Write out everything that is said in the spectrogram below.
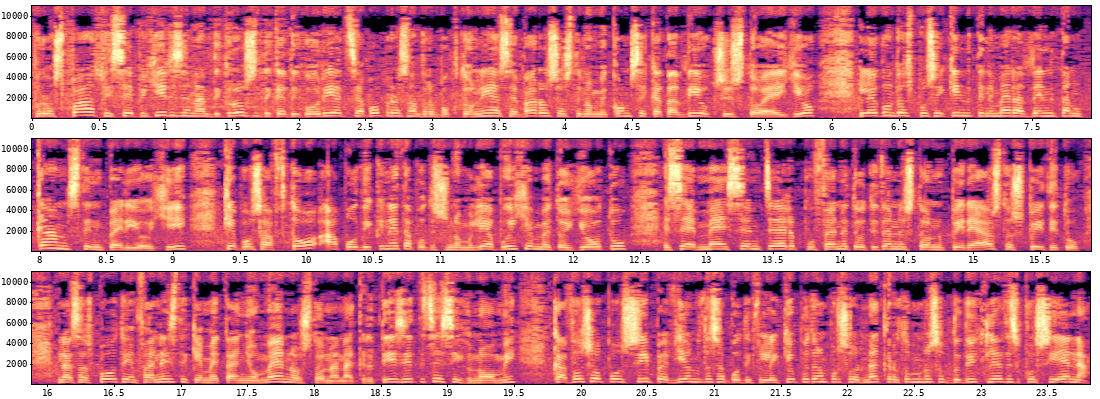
προσπάθησε, επιχείρησε να αντικρώσει την κατηγορία της απόπειρας ανθρωποκτονίας σε βάρος αστυνομικών σε καταδίωξη στο Αίγιο, λέγοντας πως εκείνη την ημέρα δεν ήταν καν στην περιοχή και πως αυτό αποδεικνύεται από τη συνομιλία που είχε με το γιο του σε Messenger που φαίνεται ότι ήταν στον Πειραιά στο σπίτι του. Να σας πω ότι εμφανίστηκε μετανιωμένος στον ανακριτή, ζήτησε συγγνώμη, καθώς όπως είπε, βγαίνοντας από τη φυλακή όπου ήταν προσωρινά κρατούμενος από το 2021,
